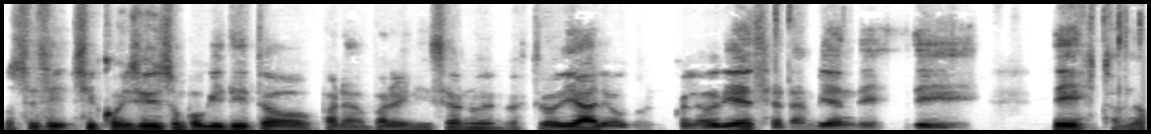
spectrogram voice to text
No sé si, si coincidís un poquitito para, iniciar nuestro diálogo con, la audiencia también de, esto, ¿no?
